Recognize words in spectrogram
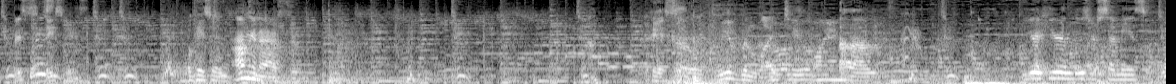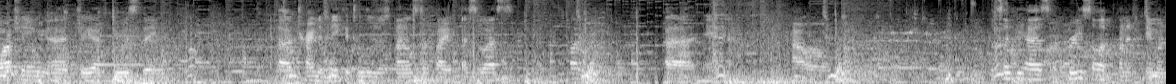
Space Space Waste. Okay, so I'm gonna have to. okay, so we have been lied to. Um, we are here in loser semis, watching uh, JF do his thing, uh, trying to make it to losers finals to fight SOS. Uh, and out. Looks like he has a pretty solid punish game on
